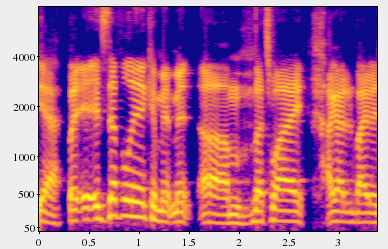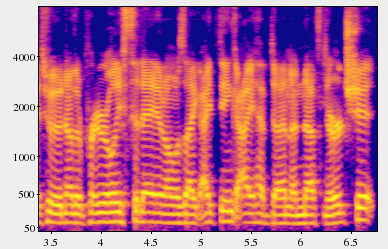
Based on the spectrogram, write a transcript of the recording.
Yeah, but it's definitely a commitment. Um, that's why I got invited to another pre-release today, and I was like, I think I have done enough nerd shit.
